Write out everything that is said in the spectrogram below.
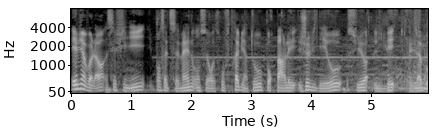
Et bien voilà, c'est fini pour cette semaine. On se retrouve très bientôt pour parler jeux vidéo sur Libé Labo.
